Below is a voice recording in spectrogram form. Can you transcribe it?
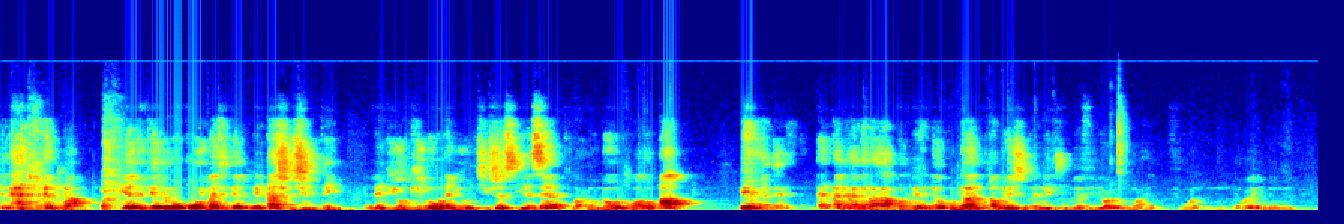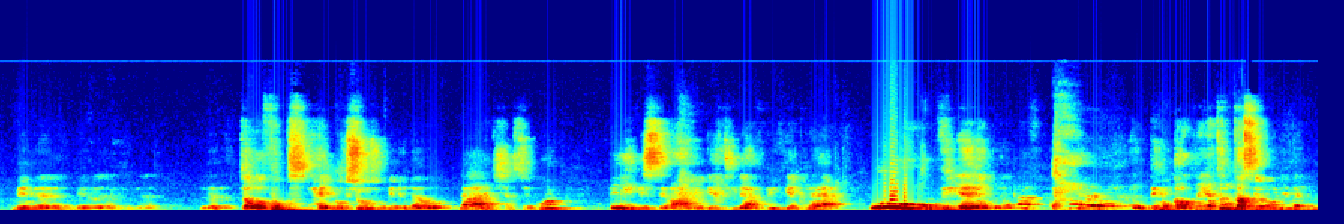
الحد الأدنى ديال المقومات ديال النقاش الجدي. الذي يمكنه أن ينتج سياسات وحلول ورؤى. أنا لا أقول بأنه كل هذا الأمر يجب أن يتم في نوع من واحد في نوع من من من التوافق السطحي المغشوش وبانه لا هذا الشخص يكون بالصراع بالاختلاف بالإقناع. وفي نهاية المطاف آه، الديمقراطية تنتصر لمن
